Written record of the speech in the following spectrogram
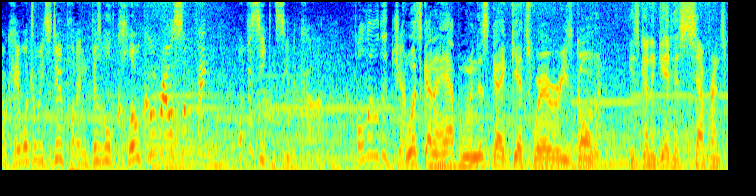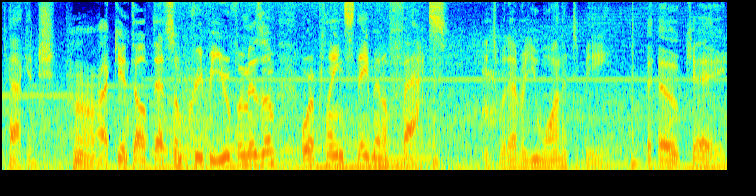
Okay, what do you want me to do? Put an invisible cloak over it or something? Obviously you can see the car. Follow the jump. What's gonna happen when this guy gets wherever he's going? He's gonna get his severance package. Huh, I can't tell if that's some creepy euphemism or a plain statement of facts. It's whatever you want it to be. okay.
